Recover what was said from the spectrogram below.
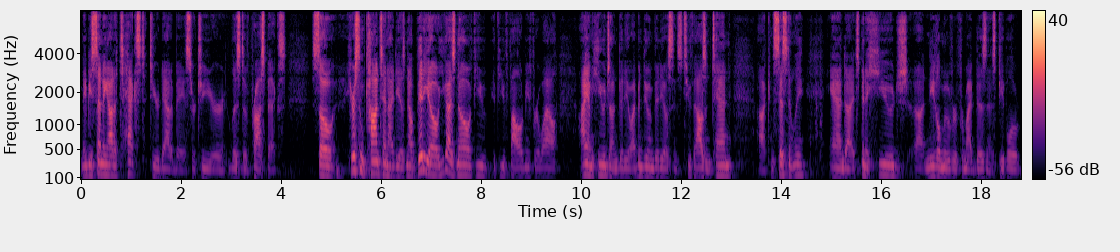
maybe sending out a text to your database or to your list of prospects. So here's some content ideas. Now, video, you guys know if you if you followed me for a while, I am huge on video. I've been doing video since 2010 uh, consistently, and uh, it's been a huge uh, needle mover for my business. People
